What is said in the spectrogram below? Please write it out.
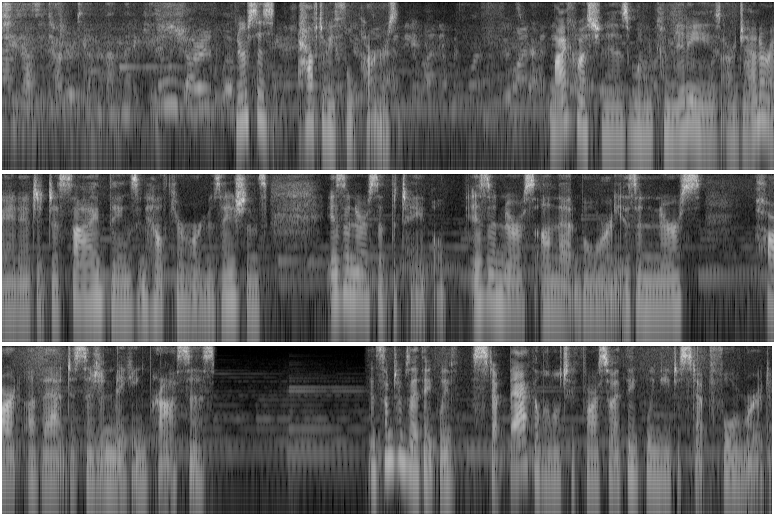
She's also talking to them about medication. Nurses have to be full partners. My question is when committees are generated to decide things in healthcare organizations, is a nurse at the table? Is a nurse on that board? Is a nurse part of that decision making process? And sometimes I think we've stepped back a little too far, so I think we need to step forward.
